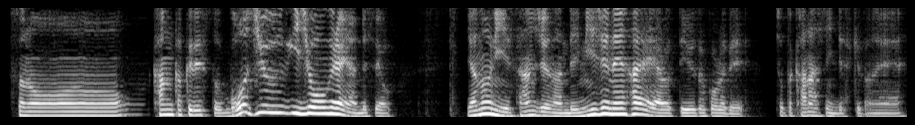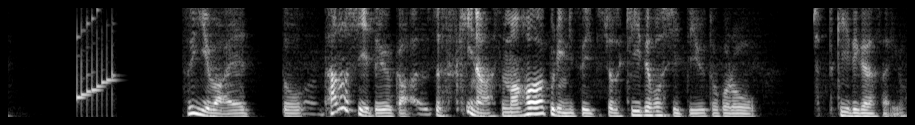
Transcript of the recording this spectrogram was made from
その、感覚ですと50以上ぐらいなんですよ。やのに30なんで20年早いやろっていうところで、ちょっと悲しいんですけどね。次は、えっと、楽しいというか、好きなスマホアプリについてちょっと聞いてほしいっていうところを、ちょっと聞いてくださいよ。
